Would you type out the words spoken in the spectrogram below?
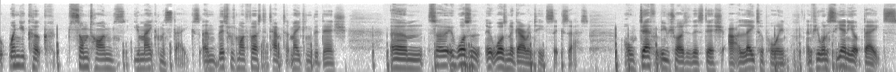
But when you cook, sometimes you make mistakes, and this was my first attempt at making the dish. Um, so it wasn't it wasn't a guaranteed success. I'll definitely try to this dish at a later point, and if you want to see any updates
